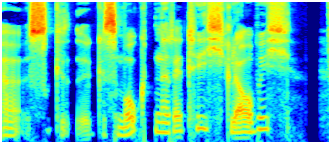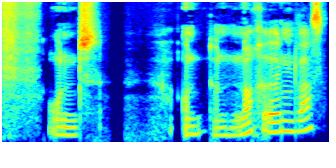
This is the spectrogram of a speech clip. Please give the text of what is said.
äh, gesmokten Rettich, glaube ich. Und, und, und noch irgendwas.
